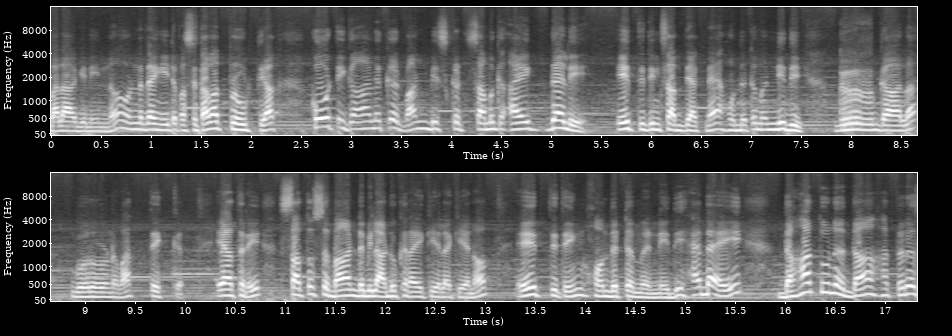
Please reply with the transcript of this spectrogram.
බලාගෙනන්න ඔන්න දැන් ඊට පස්සේ තවත් ප්‍රෘතියක් කෝටි ගානක රන් බිස්කට් සමඟ අයෙක් දැලේ. ඒත් ඉතිං සද්‍යයක් නෑ. හොඳටම නිදි. ග්‍රර්ගාල ගොරෝණවත් එක්ක. ඒ අතරේ සතුස්ස බාණ්ඩ මිල අඩු කරයි කියලා කියනවා. ඒත් ඉතින් හොඳටම නිදි. හැබැයි 13 14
